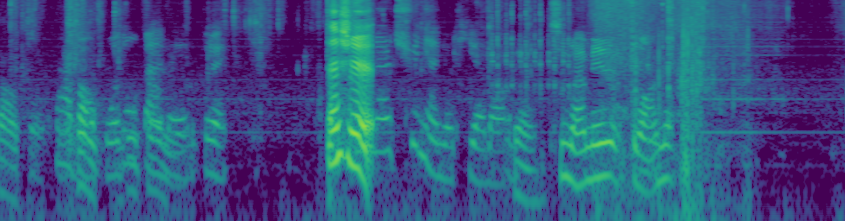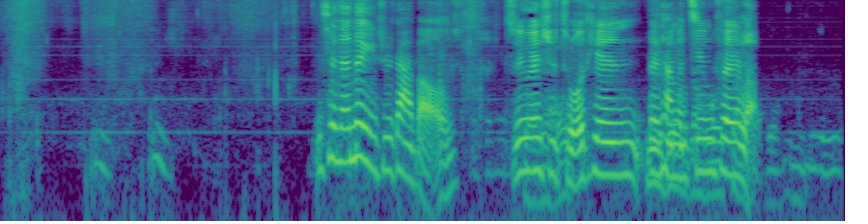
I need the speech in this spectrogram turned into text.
大口大宝活动范围，对，但是应该是去年就贴的。对，没做完呢。现在那一只大宝，因为是昨天被他们惊飞了。嗯，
